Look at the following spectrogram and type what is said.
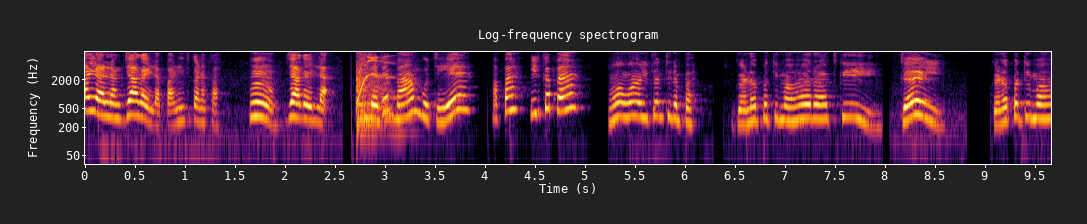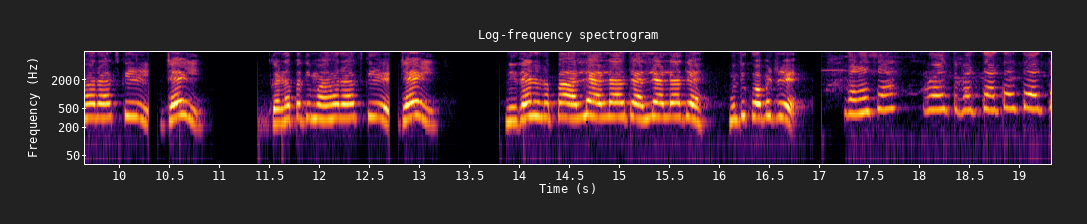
ಅಯ್ಯ ಅಲ್ಲ ಜಾಗ ಇಲ್ಲಪ್ಪ ನಿಂತ್ಕೊಳಕ ಹ್ಞೂ ಜಾಗ ಇಲ್ಲ. ಇಲ್ಲದೆ ಬಾ ಅಂಬುಜಿ. ಅಪ್ಪ ಇಡ್ಕಪ್ಪ ಹ್ಞೂ ಹ್ಞೂ ಇಕ್ಕಂತೀನಪ್ಪ ಗಣಪತಿ ಮಹಾರಾಜ್ ಕಿ. ಜೈ. ಗಣಪತಿ ಮಹಾರಾಜ್ ಕಿ. ಜೈ. ಗಣಪತಿ ಮಹಾರಾಜ್ ಕಿ ಜೈ. ನಿಧಾನನಪ್ಪ ಅಲ್ಲೇ ಅಲ್ಲಾದೆ ಅದೇ ಅಲ್ಲೇ ಅಲ್ಲಾದೆ ಅದೇ. ಮುಂದಕ್ಕೆ ಹೋಗ್ಬಿಟ್ರಿ. ಗಣೇಶ ಹೋಯ್ತು ಬಾ ತಾತ ತಾತ.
